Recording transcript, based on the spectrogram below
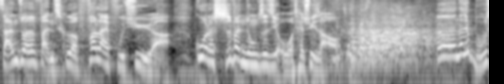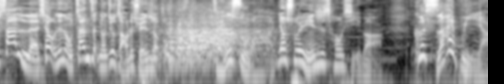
辗转反侧，翻来覆去啊，过了十分钟之久，我才睡着。嗯，那就不散了。像我这种沾枕头就着的选手，咱说啊，要说人是抄袭吧，歌词还不一样。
